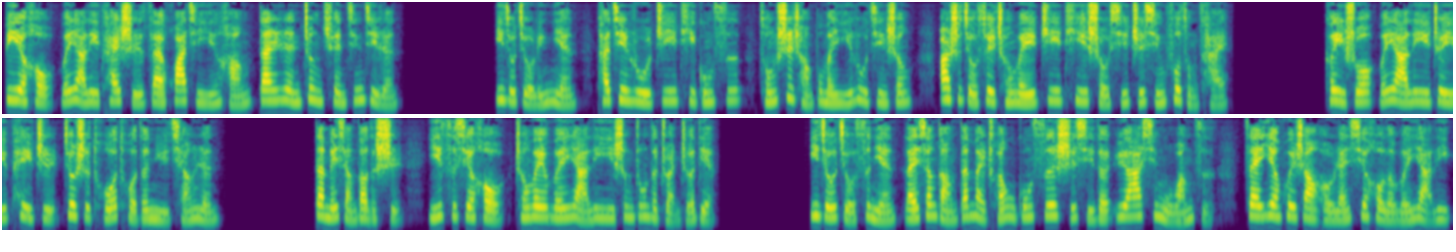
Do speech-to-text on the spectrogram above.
毕业后，文雅丽开始在花旗银行担任证券经纪人。一九九零年，她进入 GET 公司，从市场部门一路晋升，二十九岁成为 GET 首席执行副总裁。可以说，文雅丽这一配置就是妥妥的女强人。但没想到的是，一次邂逅成为文雅丽一生中的转折点。一九九四年，来香港丹麦船务公司实习的约阿希姆王子在宴会上偶然邂逅了文雅丽。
